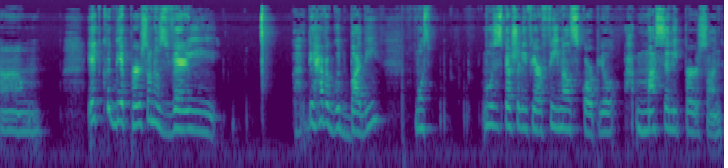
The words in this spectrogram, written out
um it could be a person who's very they have a good body most most especially if you're a female scorpio muscly person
